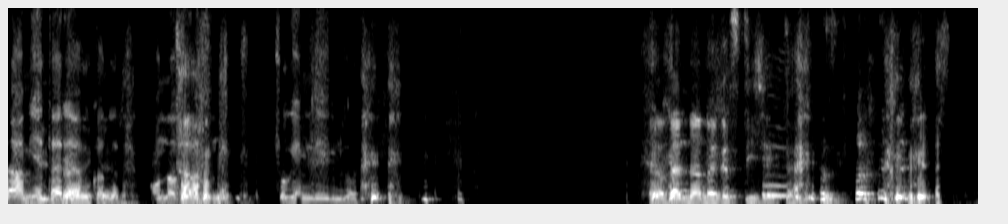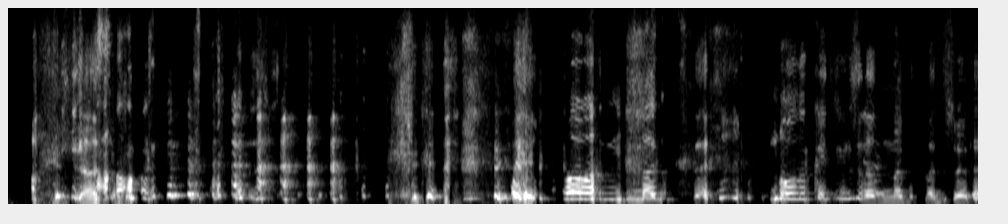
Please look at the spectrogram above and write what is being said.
Tamam yeter ya bu kadar. Ondan Tamam. sonrasında çok emin değilim zaten. Ama ben daha Nuggets diyecektim. Biraz- Aa, Nuggets de. Ne olur kaçıncı sırada Nuggets hadi söyle.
